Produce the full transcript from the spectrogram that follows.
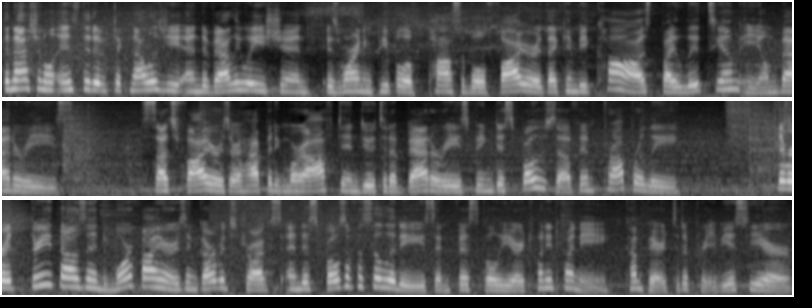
The National Institute of Technology and Evaluation is warning people of possible fire that can be caused by lithium ion batteries. Such fires are happening more often due to the batteries being disposed of improperly. There were 3,000 more fires in garbage trucks and disposal facilities in fiscal year 2020 compared to the previous year.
